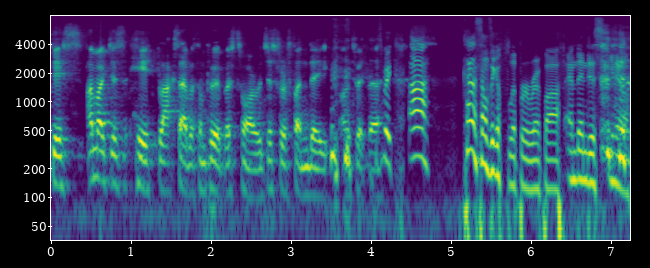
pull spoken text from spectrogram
diss, I might just hate Black Sabbath on purpose tomorrow, just for a fun day on Twitter. It's like ah, kind of sounds like a flipper ripoff, and then just you know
